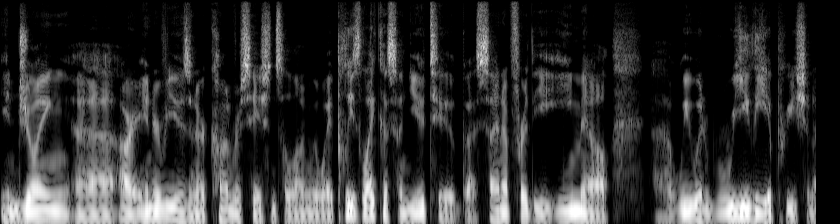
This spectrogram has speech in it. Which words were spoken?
enjoying uh, our interviews and our conversations along the way, please like us on YouTube. Uh, sign up for the email uh, we would really appreciate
